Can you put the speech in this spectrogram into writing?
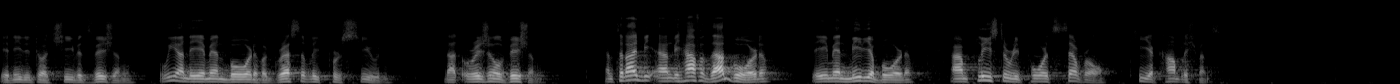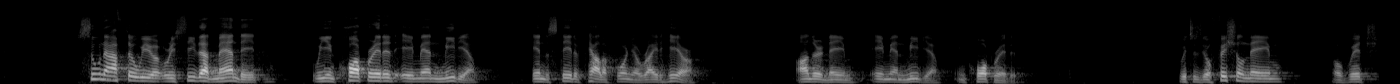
it needed to achieve its vision. We on the Amen board have aggressively pursued that original vision. And tonight, on behalf of that board, the Amen Media Board, I'm pleased to report several key accomplishments. Soon after we received that mandate, we incorporated Amen Media in the state of California right here under the name Amen Media Incorporated, which is the official name of which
